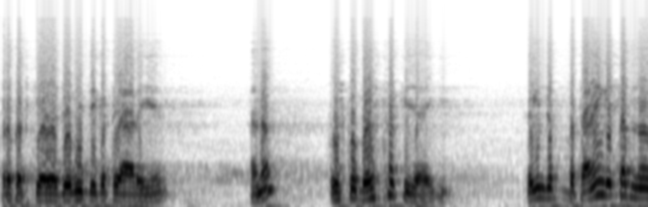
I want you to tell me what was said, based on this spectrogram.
प्रकट किया जाए जो भी दिक्कतें आ रही है है ना? तो उसको व्यवस्था की जाएगी। लेकिन जब बताएँगे तब ना।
